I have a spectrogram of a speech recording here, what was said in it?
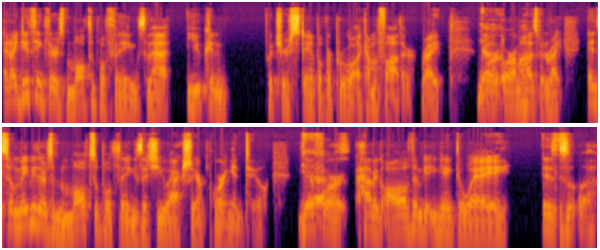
and I do think there's multiple things that you can put your stamp of approval. Like I'm a father, right? yeah, Or, or I'm a husband, right? And so maybe there's multiple things that you actually are pouring into. yes. Therefore, having all of them get yanked away is uh,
